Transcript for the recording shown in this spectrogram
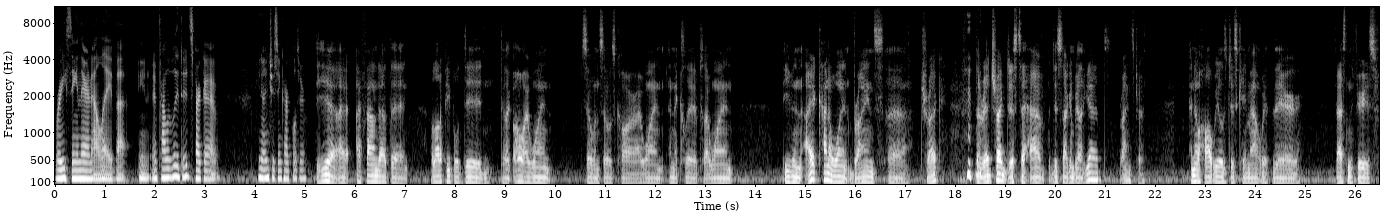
racing there in LA, but you know, it probably did spark a you know interesting car culture. Yeah, I, I found out that a lot of people did. They're like, oh, I want so and so's car. I want an Eclipse. I want even. I kind of want Brian's uh, truck, the red truck, just to have, just so I can be like, yeah, it's Brian's truck. I know Hot Wheels just came out with their Fast and Furious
